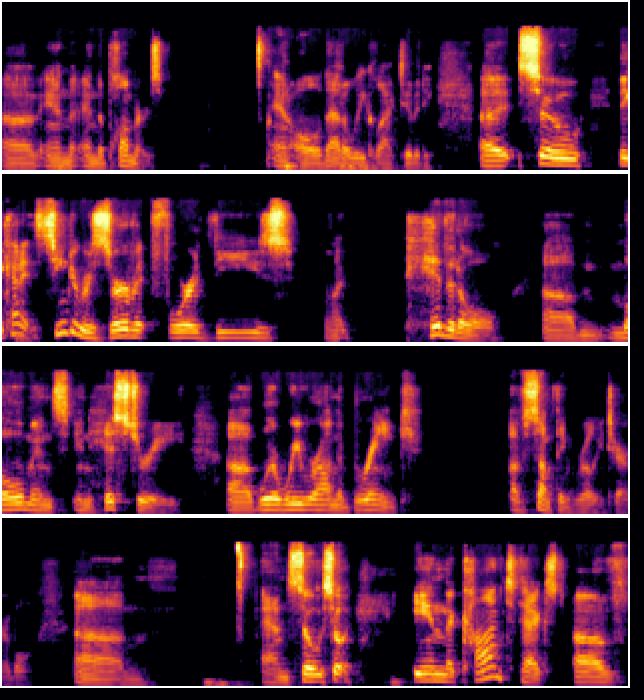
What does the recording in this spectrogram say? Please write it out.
uh, and and the plumbers and all of that illegal activity. Uh, so they kind of seem to reserve it for these pivotal um, moments in history uh, where we were on the brink of something really terrible. Um, and so, so in the context of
